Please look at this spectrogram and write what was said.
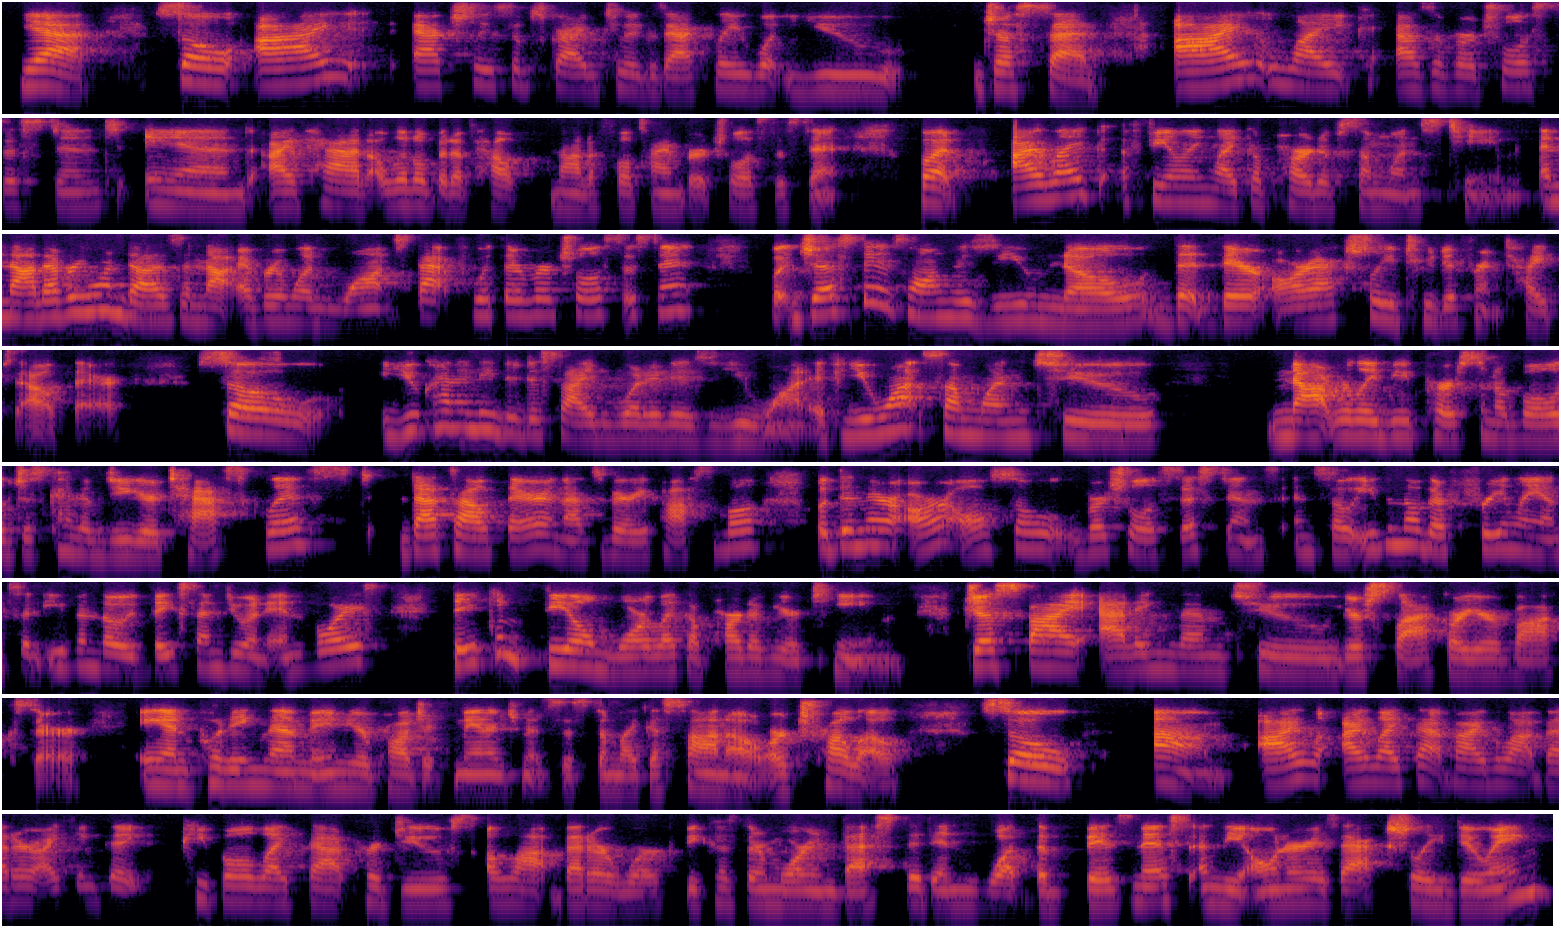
Yeah. So I actually subscribe to exactly what you just said. I like as a virtual assistant, and I've had a little bit of help, not a full time virtual assistant, but I like feeling like a part of someone's team. And not everyone does, and not everyone wants that with their virtual assistant. But just as long as you know that there are actually two different types out there. So you kind of need to decide what it is you want. If you want someone to not really be personable, just kind of do your task list. That's out there and that's very possible. But then there are also virtual assistants. And so even though they're freelance and even though they send you an invoice, they can feel more like a part of your team just by adding them to your Slack or your Voxer and putting them in your project management system like Asana or Trello. So um, I, I like that vibe a lot better. I think that people like that produce a lot better work because they're more invested in what the business and the owner is actually doing.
